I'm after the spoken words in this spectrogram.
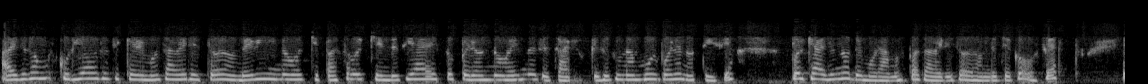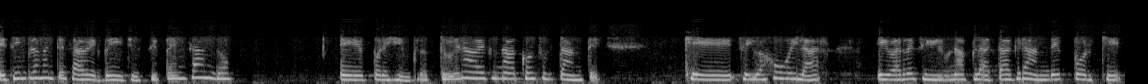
A veces somos curiosos y queremos saber esto de dónde vino, qué pasó y quién decía esto, pero no es necesario, que eso es una muy buena noticia, porque a veces nos demoramos para saber eso de dónde llegó, ¿cierto? Es simplemente saber, ve, yo estoy pensando, eh, por ejemplo, tuve una vez una consultante que se iba a jubilar iba a recibir una plata grande porque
